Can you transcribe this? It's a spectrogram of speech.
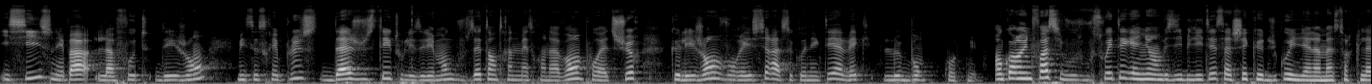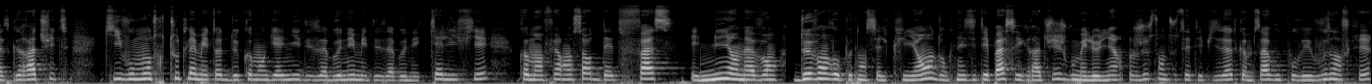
ici, ce n'est pas la faute des gens, mais ce serait plus d'ajuster tous les éléments que vous êtes en train de mettre en avant pour être sûr que les gens vont réussir à se connecter avec le bon contenu. Encore une fois, si vous, souhaitez gagner en visibilité, sachez que du coup, il y a la masterclass gratuite qui vous montre toute la méthode de comment gagner des abonnés, mais des abonnés qualifiés, comment faire en sorte d'être face est mis en avant devant vos potentiels clients. Donc n'hésitez pas, c'est gratuit, je vous mets le lien juste en dessous de cet épisode, comme ça vous pouvez vous inscrire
